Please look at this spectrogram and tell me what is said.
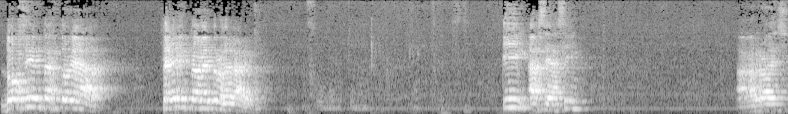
200 toneladas, 30 metros de largo. Y hace así, agarra eso,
